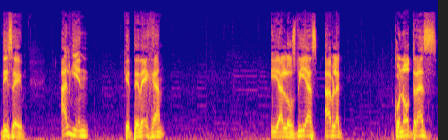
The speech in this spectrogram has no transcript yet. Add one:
Dice, alguien que te deja y a los días habla con otras,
